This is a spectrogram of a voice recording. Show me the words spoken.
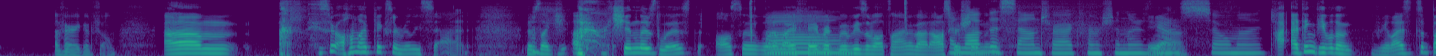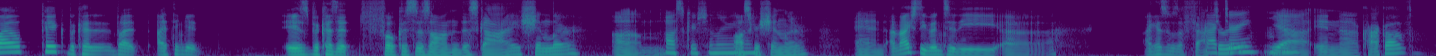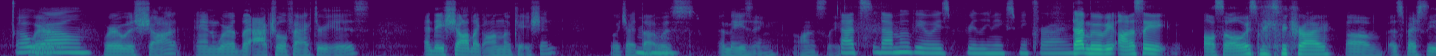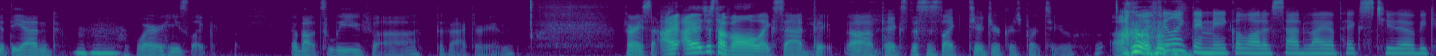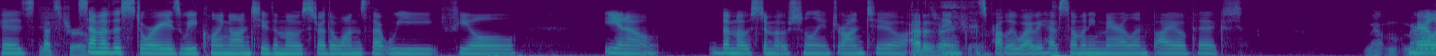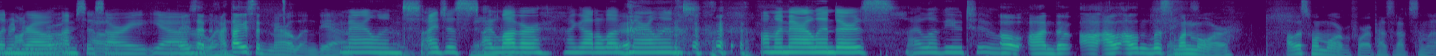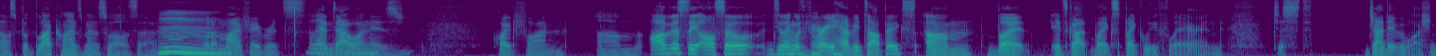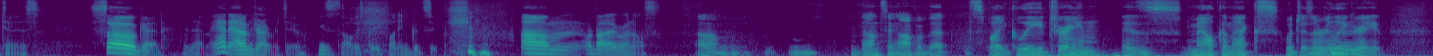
a very good film um these are all my picks are really sad there's like Schindler's List, also one of my favorite Oh. movies of all time about Oscar. I love Schindler. the soundtrack from Schindler's Yeah. List so much. I, I think people don't realize it's a biopic because, but I think it is because it focuses on this guy Schindler, um, Oscar Schindler. yeah. Oscar Schindler, and I've actually been to the, uh, I guess it was a factory, Factory? Mhm. yeah, in uh, Krakow, Oh where- wow. where it was shot and where the actual factory is, and they shot like on location, which I thought Mhm. was amazing, honestly. That's that movie always really makes me cry. That movie, honestly, also always makes me cry, um, especially at the end hmm where he's like about to leave uh, the factory and very sad. I, I just have all like sad pi- uh, picks. This is like tearjerkers part two. I feel like they make a lot of sad biopics too, though, because that's true. some of the stories we cling on to the most are the ones that we feel, you know, the most emotionally drawn to. That I is very think true. it's probably why we have so many Maryland biopics. Ma- Marilyn, Monroe. I'm so Oh. sorry. I thought, Yeah. said, I thought you said Maryland. Yeah. Maryland. I like just, I love her. I gotta love Maryland. All my Marylanders, I love you too. oh, on the uh, I'll I'll list one more. I'll list one more before I pass it off to someone else. But Black Klansman as well is uh, mm. one of my favorites, like and that that one one. is quite fun. Um, obviously, also dealing with very heavy topics, um, but it's got like Spike Lee flair and just John David Washington is so good, and Adam Driver too. He's always pretty funny, good soup. um, what about everyone else? Um, bouncing off of that Spike Lee train is Malcolm X, which is a really Mm. great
